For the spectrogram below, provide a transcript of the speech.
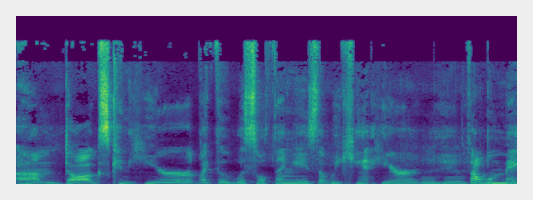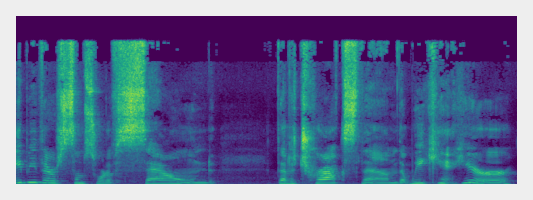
um, dogs can hear like the whistle thingies that we can't hear. I thought, well, maybe there's some sort of sound that attracts them that we can't hear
